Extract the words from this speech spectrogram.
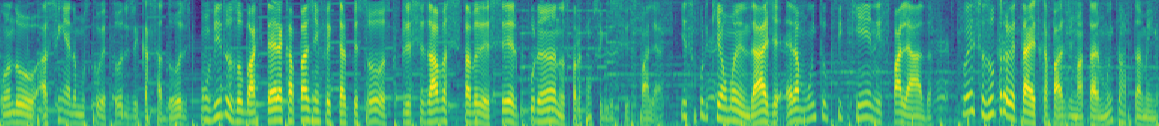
quando assim éramos coletores e caçadores, um vírus ou bactéria capaz de infectar pessoas precisava se estabelecer por anos para conseguir se espalhar. Isso porque a humanidade era muito pequena e espalhada. Doenças ultraletais capazes de matar muito rapidamente.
